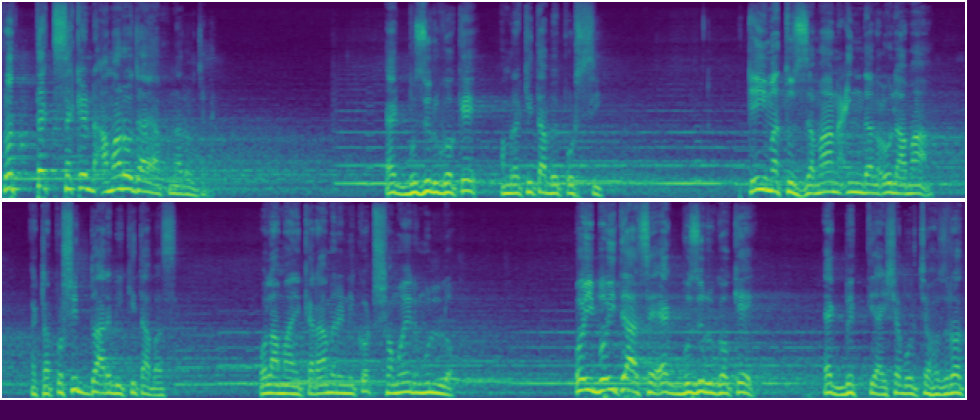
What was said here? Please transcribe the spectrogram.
প্রত্যেক সেকেন্ড আমারও যায়, আপনারও যায়। এক বুজুর্গকে আমরা কিতাবে পড়ছি। কিমাতুজ্জামান আইন্দাল ওলামা একটা প্রসিদ্ধ আরবি কিতাব আছে। ওলামায় কারামের নিকট সময়ের মূল্য। ওই বইতে আছে এক বুজুর্গকে, এক ব্যক্তি আইসা বলছে হজরত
